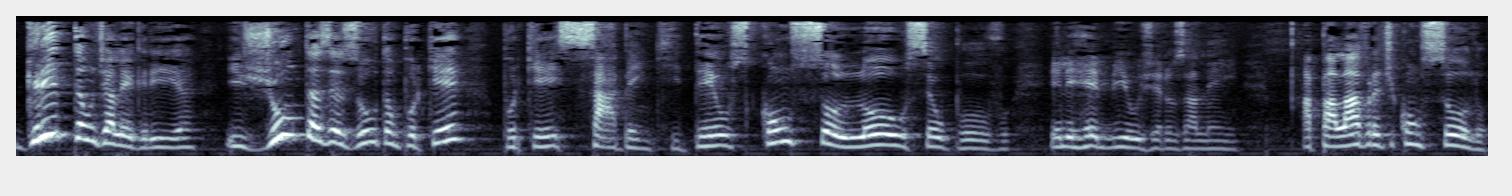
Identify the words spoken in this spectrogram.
gritam de alegria e juntas exultam por quê? Porque sabem que Deus consolou o seu povo, ele remiu Jerusalém. A palavra de consolo,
